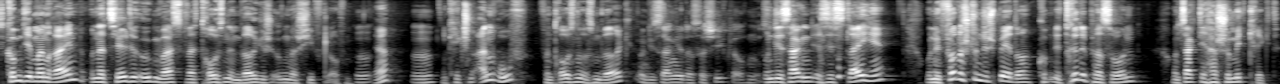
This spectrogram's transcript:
Es kommt jemand rein und erzählt dir irgendwas, was draußen im Werk ist, irgendwas schiefgelaufen. Ja? Dann kriegst du einen Anruf von draußen aus dem Werk Und die sagen dir, dass das schiefgelaufen ist. und die sagen, es ist das Gleiche. Und eine Viertelstunde später kommt eine dritte Person und sagt, die hast du schon mitgekriegt.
